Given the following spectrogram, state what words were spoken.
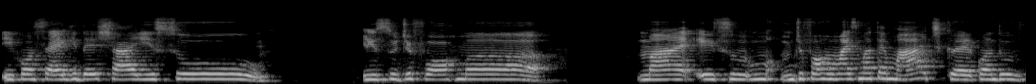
e consegue deixar isso isso de forma mais isso de forma mais matemática é quando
